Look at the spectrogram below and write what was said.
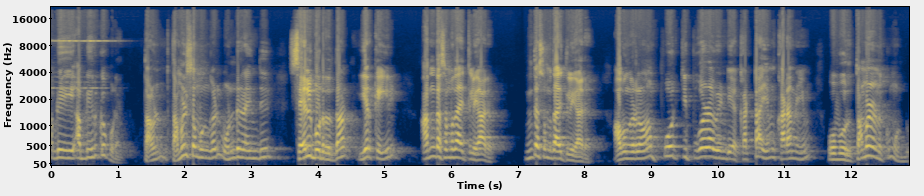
அப்படி அப்படி இருக்கக்கூடாது. தமிழ் தமிழ் சமூகங்கள் ஒன்றிணைந்து செயல்படுறது தான் இயற்கையில் அந்த சமுதாயத்தில் யார்? இந்த சமுதாயத்தில் யார்? அவங்களெல்லாம் போற்றி புகழ வேண்டிய கட்டாயம் கடமையும் ஒவ்வொரு தமிழனுக்கும் உண்டு.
